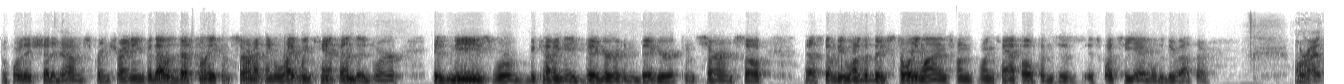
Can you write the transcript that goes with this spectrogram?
before they shut it yeah. down in spring training. But that was definitely a concern. I think right when camp ended, where his knees were becoming a bigger and bigger concern. So that's going to be one of the big storylines when, when camp opens is, is what's he able to do out there. All right,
